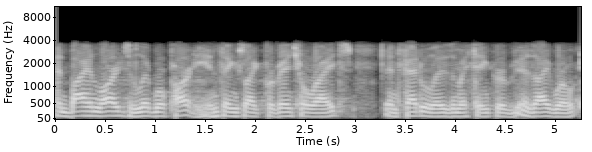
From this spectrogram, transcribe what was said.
and by and large the Liberal Party. And things like provincial rights and federalism, I think, are, as I wrote,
